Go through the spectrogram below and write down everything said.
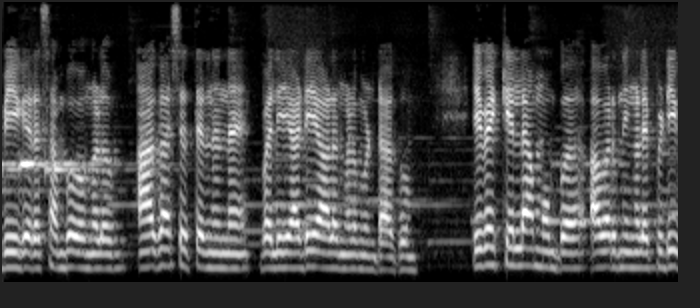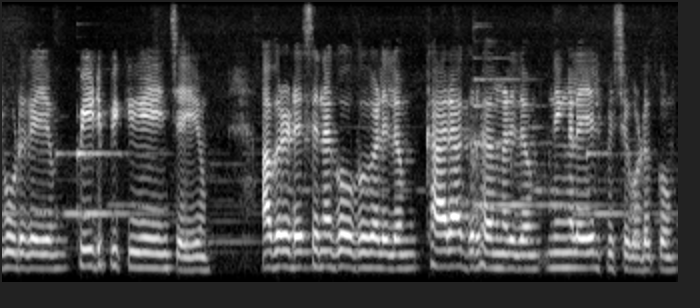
ഭീകര സംഭവങ്ങളും ആകാശത്തിൽ നിന്ന് വലിയ അടയാളങ്ങളും ഉണ്ടാകും. ഇവയ്ക്കെല്ലാം മുമ്പ് അവർ നിങ്ങളെ പിടികൂടുകയും പീഡിപ്പിക്കുകയും ചെയ്യും. അവരുടെ സിനഗോഗുകളിലും കാരാഗൃഹങ്ങളിലും നിങ്ങളെ ഏൽപ്പിച്ചു കൊടുക്കും.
